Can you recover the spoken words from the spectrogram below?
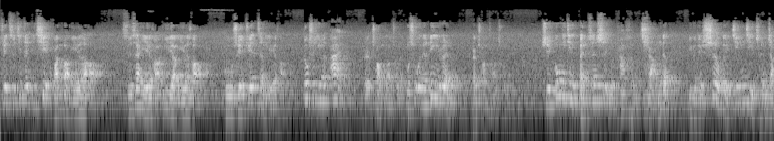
所以实际的一切环保也好，慈善也好，医疗也好，骨髓捐赠也好，都是因为爱而创造出来，不是为了利润而创造出来。所以公益经济本身是有它很强的一个对社会经济成长，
